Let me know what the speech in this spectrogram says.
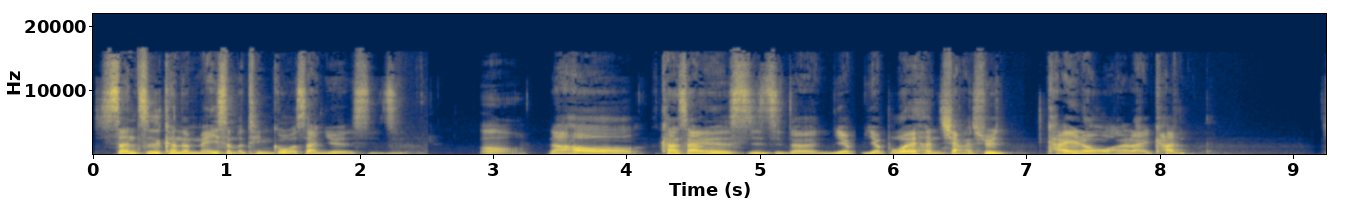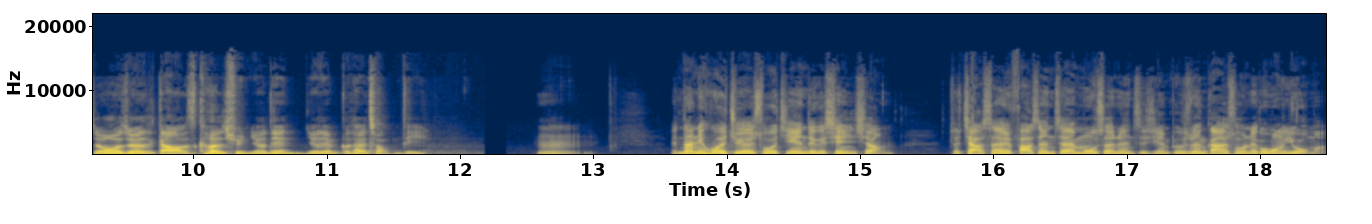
甚至可能没什么听过三月的狮子哦。然后看三月的狮子的人也也不会很想去开龙王来看，就我觉得刚好是客群有点有点不太重叠。嗯，那你会觉得说今天这个现象，就假设发生在陌生人之间，比如说你刚才说那个网友嘛，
